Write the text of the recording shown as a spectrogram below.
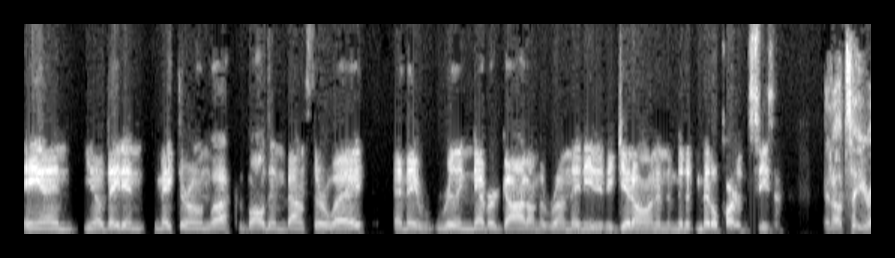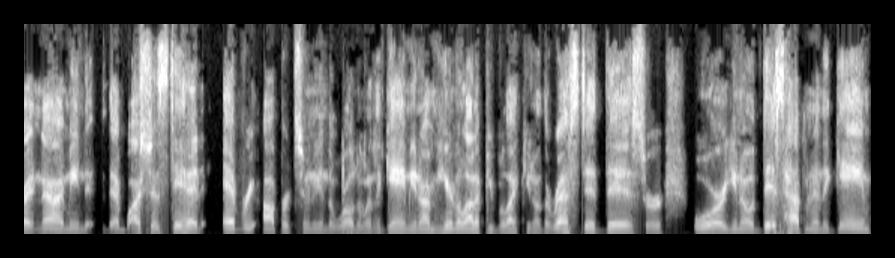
and you know they didn't make their own luck. The ball didn't bounce their way, and they really never got on the run they needed to get on in the mid- middle part of the season. And I'll tell you right now, I mean, Washington State had every opportunity in the world to win the game. You know, I'm hearing a lot of people like, you know, the refs did this or, or, you know, this happened in the game.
